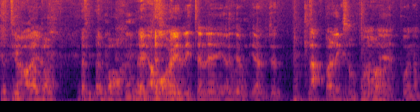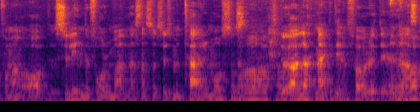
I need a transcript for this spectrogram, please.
Jag tittar Ja, ja. bara. Jag tittar bara. Jag har ju en liten... eh, Jag, jag, jag, jag klappar liksom på, Ja. en, eh, på någon form av cylinderformad, nästan som ser ut som en termos. Som, Ja, Du har lagt märke till den förut. Den har,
